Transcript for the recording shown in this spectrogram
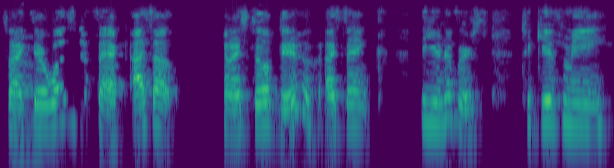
it's like yeah. there was an effect. I thought, and I still do. I thank the universe to give me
